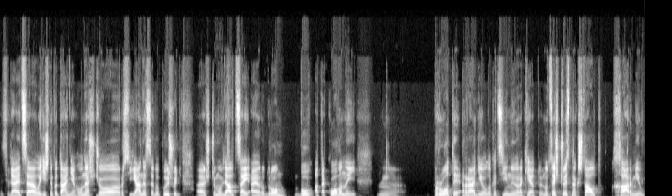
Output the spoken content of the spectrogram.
з'являється логічне питання. Головне, що росіяни в себе пишуть, е, що мовляв, цей аеродром був атакований. Проти радіолокаційною ракетою. Ну, це щось на кшталт хармів,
